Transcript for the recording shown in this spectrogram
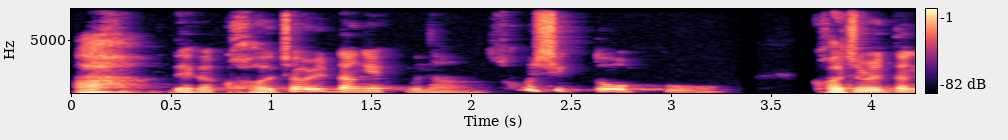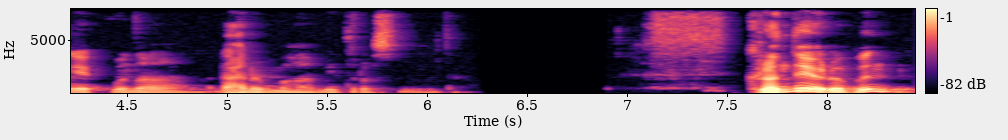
아, 내가 거절당했구나. 소식도 없고 거절당했구나 라는 마음이 들었습니다. 그런데 여러분,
